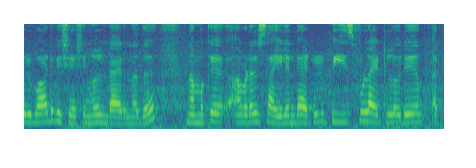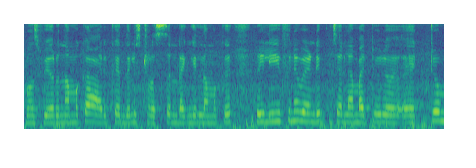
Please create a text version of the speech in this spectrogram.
ഒരുപാട് വിശേഷങ്ങൾ ഉണ്ടായിരുന്നത്. നമുക്ക് അവിടെ ഒരു സൈലന്റ് ആയിട്ട് ഒരു പീസ്ഫുൾ ആയിട്ടുള്ള ഒരു അറ്റ്മോസ്ഫിയർ നമുക്ക് ആർക്കും എന്തെങ്കിലും സ്ട്രെസ് ഉണ്ടെങ്കിൽ നമുക്ക് റിലീഫിന് വേണ്ടി ചെല്ലാൻ പറ്റിയ ഒരു ഏറ്റവും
